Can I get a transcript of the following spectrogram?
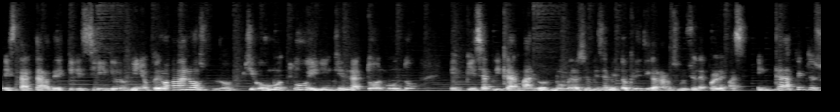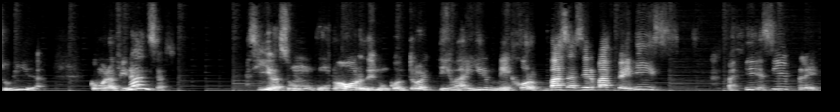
es tratar de que sí, que los niños peruanos, los chicos como tú y en general todo el mundo, empiece a aplicar más los números, el pensamiento crítico, la resolución de problemas en cada aspecto de su vida, como las finanzas. Si llevas un, un orden, un control, te va a ir mejor, vas a ser más feliz, así de simple.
